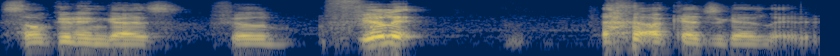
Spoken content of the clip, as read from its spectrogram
soak it in, guys. Feel feel it. I'll catch you guys later.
